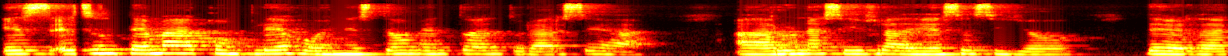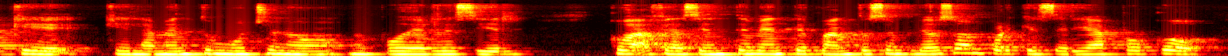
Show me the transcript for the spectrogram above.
Es, es, un tema complejo en este momento aventurarse a, a, dar una cifra de esas y yo de verdad que, lamento mucho no, no, poder decir fehacientemente cuántos empleos son porque sería poco,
